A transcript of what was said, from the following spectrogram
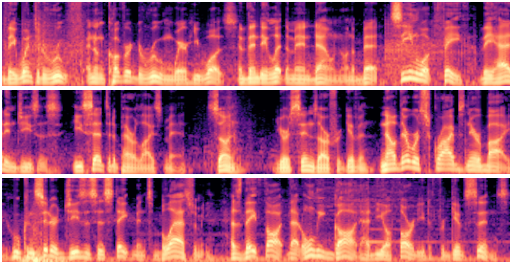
they went to the roof and uncovered the room where he was, and then they let the man down on a bed. Seeing what faith they had in Jesus, he said to the paralyzed man, Son, your sins are forgiven. Now there were scribes nearby who considered Jesus' statements blasphemy, as they thought that only God had the authority to forgive sins.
